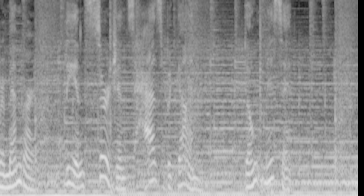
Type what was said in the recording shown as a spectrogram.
Remember, the insurgence has begun. Don't miss it. Thank you.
